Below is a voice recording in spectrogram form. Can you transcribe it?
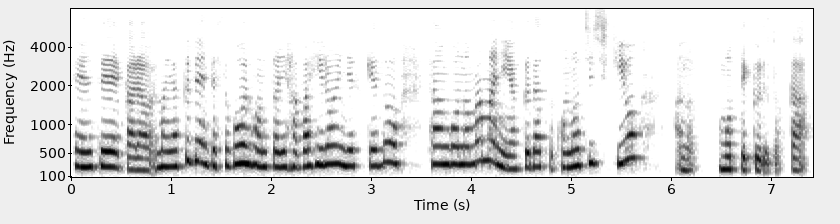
先生から、まあ、薬膳ってすごい本当に幅広いんですけど産後のママに役立つこの知識をあの持ってくるとか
